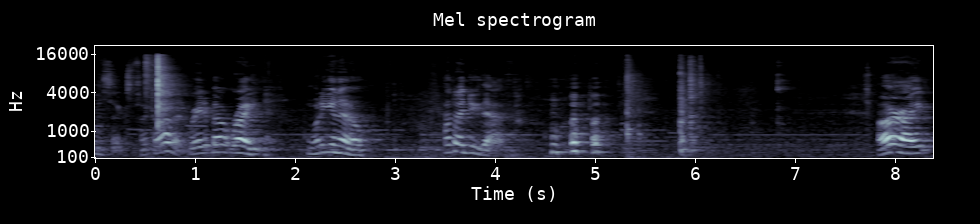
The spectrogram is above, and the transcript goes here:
and six. I got it right about right. What do you know? How did I do that? All right.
